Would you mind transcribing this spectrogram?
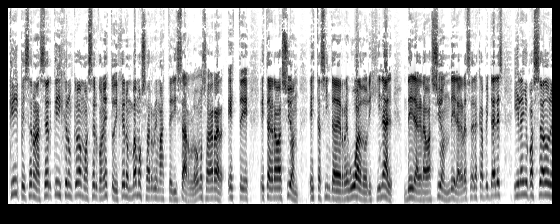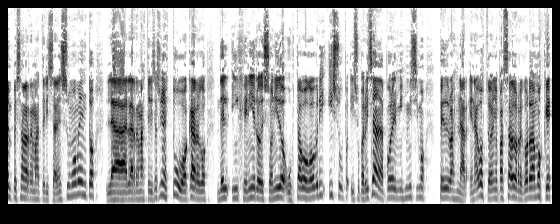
¿Qué empezaron a hacer? ¿Qué dijeron que vamos a hacer con esto? Dijeron, vamos a remasterizarlo, vamos a agarrar este, esta grabación, esta cinta de resguardo original de la grabación de La Grasa de las Capitales y el año pasado lo empezaron a remasterizar. En su momento, la, remasterización estuvo a cargo del ingeniero de sonido Gustavo Gobri y, y supervisada por el mismísimo Pedro Aznar. En agosto del año pasado recordamos que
